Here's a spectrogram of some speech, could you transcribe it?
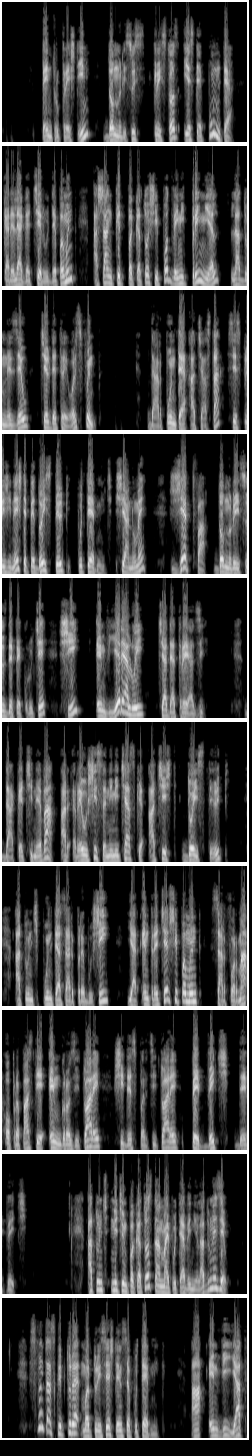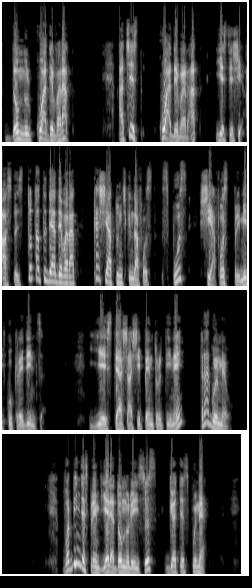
Pentru creștini, Domnul Isus Hristos este puntea care leagă cerul de pământ, așa încât păcătoșii pot veni prin el la Dumnezeu cel de trei ori sfânt. Dar puntea aceasta se sprijinește pe doi stâlpi puternici, și anume jertfa Domnului Isus de pe cruce și învierea lui cea de-a treia zi. Dacă cineva ar reuși să nimicească acești doi stâlpi, atunci puntea s-ar prăbuși, iar între cer și pământ s-ar forma o prăpastie îngrozitoare și despărțitoare pe veci de veci. Atunci niciun păcătos n-ar mai putea veni la Dumnezeu. Sfânta Scriptură mărturisește însă puternic. A înviat Domnul cu adevărat. Acest cu adevărat este și astăzi tot atât de adevărat ca și atunci când a fost spus și a fost primit cu credință. Este așa și pentru tine, dragul meu? Vorbind despre învierea Domnului Isus, Goethe spunea,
